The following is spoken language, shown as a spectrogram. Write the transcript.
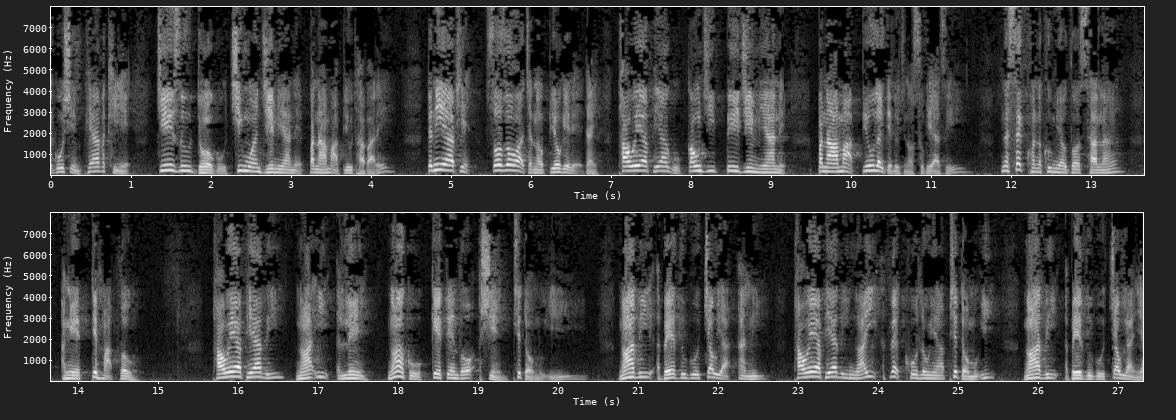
တကုရှင်ဘုရားသခင်ရဲ့ကျေးဇူးတော်ကိုချီးမွမ်းခြင်းများနဲ့ပဏာမပြုထားပါတယ်တနည်းအားဖြင့်စောစောကကျွန်တော်ပြောခဲ့တဲ့အတိုင်းထာဝရဘုရားကိုကောင်းကြီးပေးခြင်းများနဲ့ပဏာမပြုလိုက်တယ်လို့ကျွန်တော်ဆိုပြရစီ28ခုမြောက်သောဆာလံအငယ်1မှ3 ထာဝရဘုရားသည်ငါဤအလင်းငါကိုကယ်တင်သောအရှင်ဖြစ်တော်မူ၏ငါသည်အဘယ်သူကိုကြောက်ရအံ့နည်းထာဝရဘုရားသည်ငါ၏အသက်ခိုလှုံရာဖြစ်တော်မူ၏ငါသည်အဘယ်သူကိုကြောက်လန့်ရ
